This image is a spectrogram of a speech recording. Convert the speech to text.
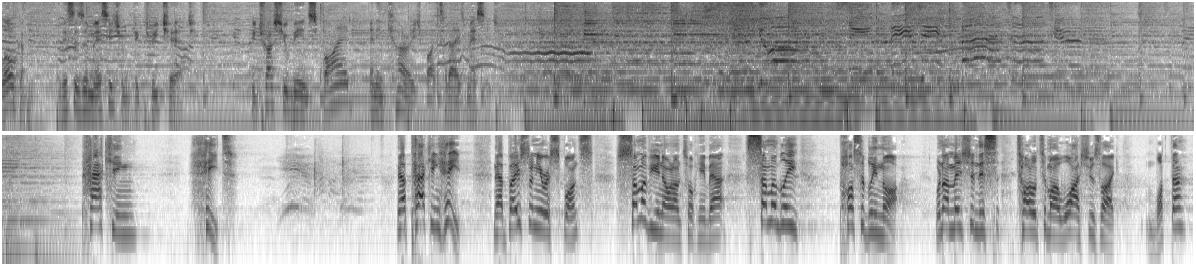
Welcome. This is a message from Victory Church. We trust you'll be inspired and encouraged by today's message. Packing heat. Now, packing heat. Now, based on your response, some of you know what I'm talking about, some of you possibly not. When I mentioned this title to my wife, she was like, What the?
